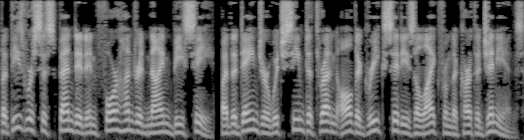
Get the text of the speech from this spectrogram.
but these were suspended in 409 BC, by the danger which seemed to threaten all the Greek cities alike from the Carthaginians.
